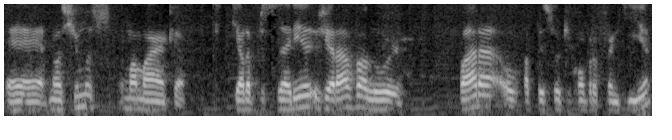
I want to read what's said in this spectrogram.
É, nós tínhamos uma marca que ela precisaria gerar valor para a pessoa que compra a franquia,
